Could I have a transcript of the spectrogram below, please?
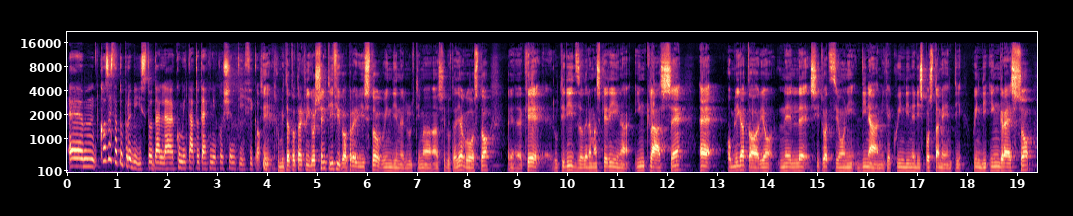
Ehm, cosa è stato previsto dal Comitato Tecnico Scientifico? Sì, il Comitato Tecnico Scientifico ha previsto visto, quindi nell'ultima seduta di agosto, eh, che l'utilizzo della mascherina in classe è obbligatorio nelle situazioni dinamiche, quindi negli spostamenti, quindi ingresso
